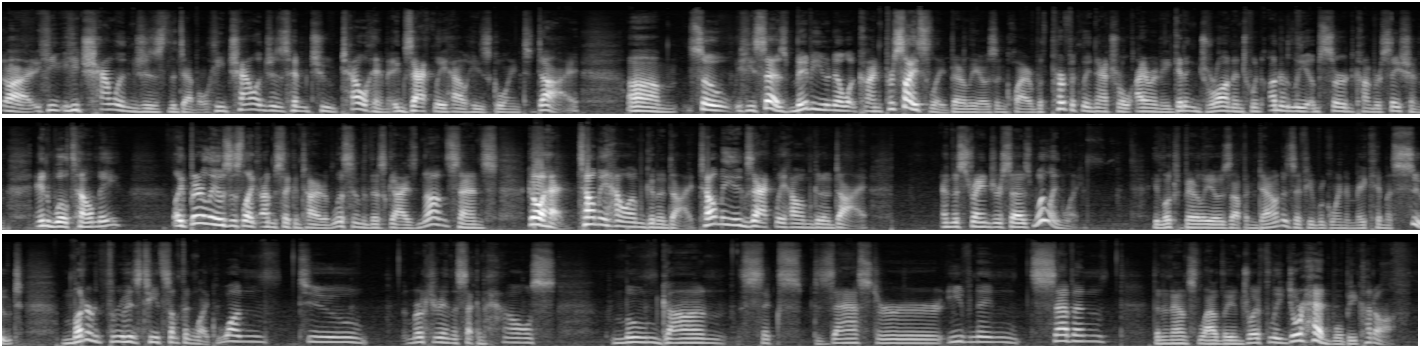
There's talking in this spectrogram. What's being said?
uh, he he challenges the devil. He challenges him to tell him exactly how he's going to die. Um, so he says, maybe you know what kind precisely, Berlioz inquired with perfectly natural irony, getting drawn into an utterly absurd conversation, and will tell me? Like Berlioz is like, I'm sick and tired of listening to this guy's nonsense. Go ahead, tell me how I'm gonna die. Tell me exactly how I'm gonna die. And the stranger says, willingly. He looked Berlioz up and down as if he were going to make him a suit, muttered through his teeth something like one, two, Mercury in the second house, moon gone, six, disaster, evening, seven, then announced loudly and joyfully, Your head will be cut off.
